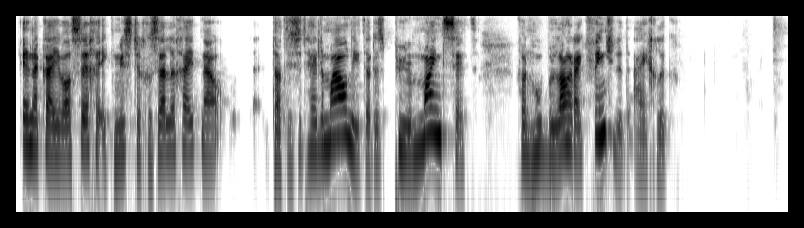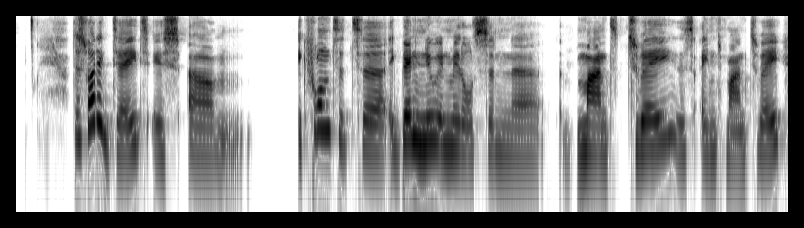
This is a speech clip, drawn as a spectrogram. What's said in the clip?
En dan kan je wel zeggen, ik mis de gezelligheid. Nou, dat is het helemaal niet. Dat is pure mindset. Van hoe belangrijk vind je het eigenlijk? Dus wat ik deed is, um, ik vond het, uh, ik ben nu inmiddels een uh, maand twee, dus eind maand twee.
